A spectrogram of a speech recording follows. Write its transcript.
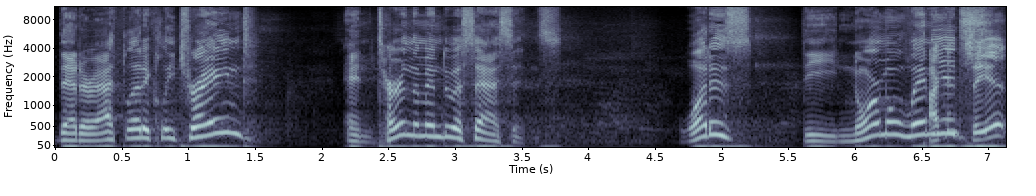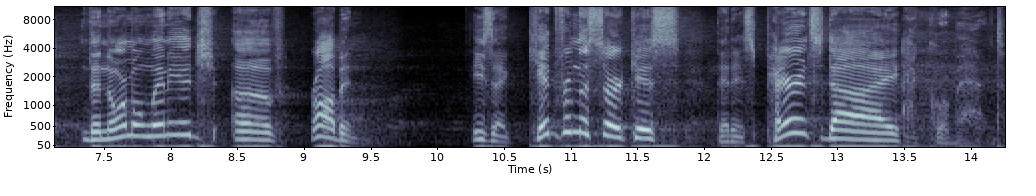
that are athletically trained and turn them into assassins. What is the normal lineage? see it. The normal lineage of Robin. He's a kid from the circus that his parents die, acrobat.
